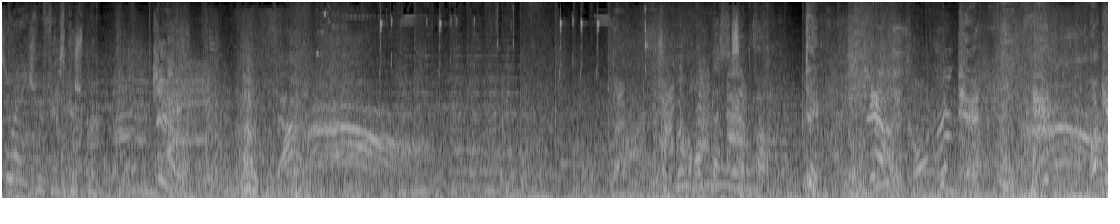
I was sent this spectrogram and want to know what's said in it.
de. Je vais faire ce que je peux. Tu peux me remplacer Ça me va. Tranquille. Ok,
